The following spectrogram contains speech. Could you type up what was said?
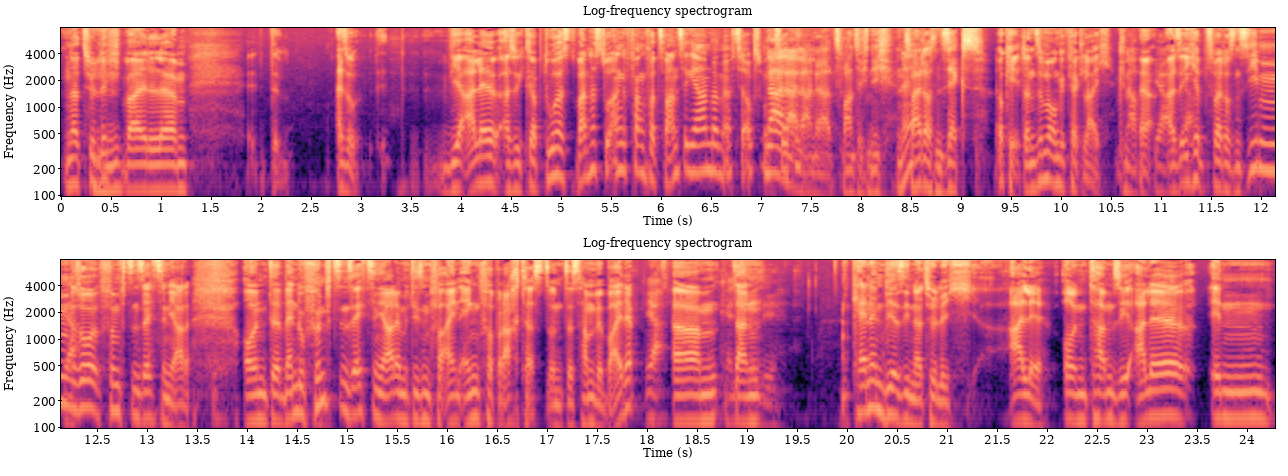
natürlich, weil ähm, also wir alle, also ich glaube, du hast, wann hast du angefangen? Vor 20 Jahren beim FC Augsburg? Nein, nein, nein, nein, 20 nicht. Ne? 2006. Okay, dann sind wir ungefähr gleich. Knapp, Ja, ja, also ich ja. habe 2007 Ja. so 15, 16 Jahre. Und äh, wenn du 15, 16 Jahre mit diesem Verein eng verbracht hast, und das haben wir beide, ähm, Kennst dann kennen wir sie natürlich alle und haben sie alle in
